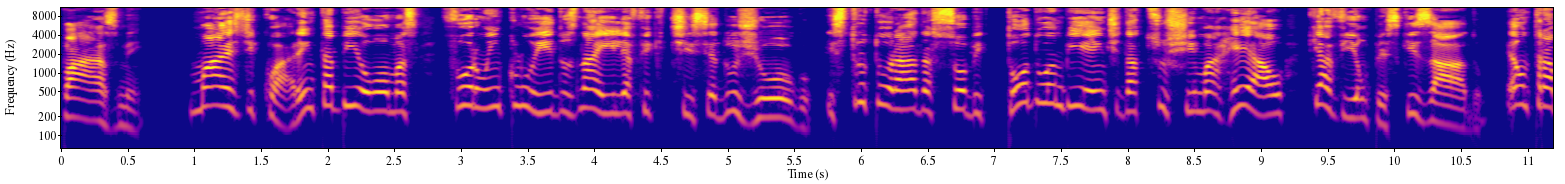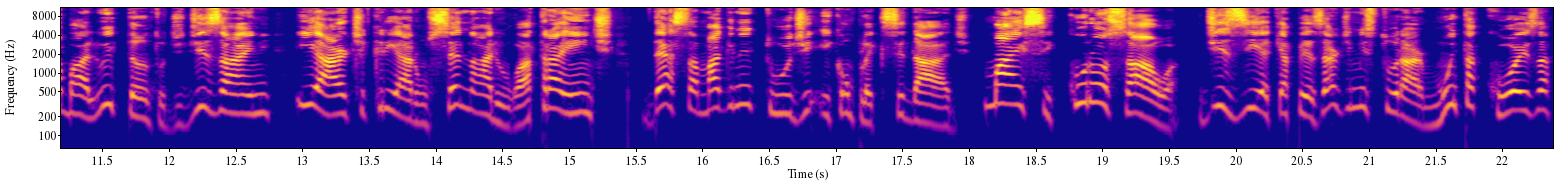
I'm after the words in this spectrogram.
pasmem, mais de 40 biomas foram incluídos na ilha fictícia do jogo, estruturada sob todo o ambiente da Tsushima real que haviam pesquisado. É um trabalho e tanto de design e arte criar um cenário atraente dessa magnitude e complexidade. Mas se Kurosawa dizia que apesar de misturar muita coisa,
